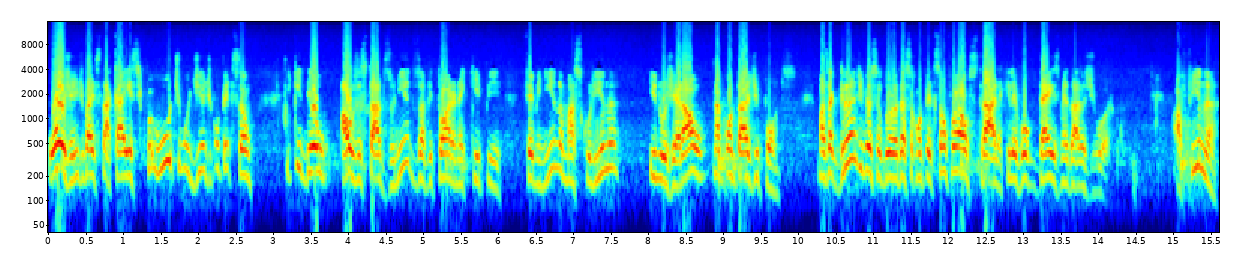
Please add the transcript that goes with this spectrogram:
Hoje a gente vai destacar esse que foi o último dia de competição e que deu aos Estados Unidos a vitória na equipe feminina, masculina e no geral na contagem de pontos. Mas a grande vencedora dessa competição foi a Austrália, que levou 10 medalhas de ouro. A FINA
